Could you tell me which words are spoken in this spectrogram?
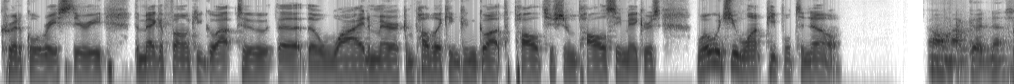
critical race theory, the megaphone could go out to the the wide American public and can go out to politicians and policymakers. What would you want people to know? Oh my goodness.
